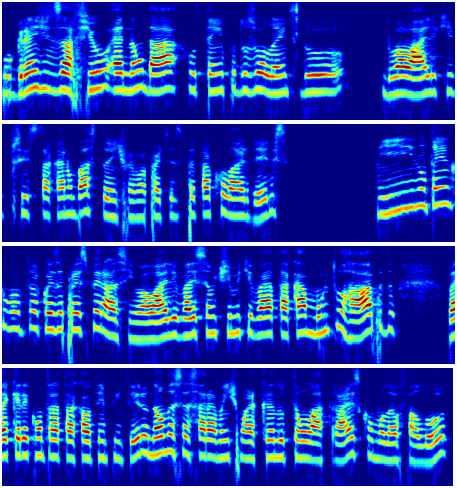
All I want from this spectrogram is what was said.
o grande desafio é não dar o tempo dos volantes do, do Awali, que se destacaram bastante. Foi uma partida espetacular deles. E não tem outra coisa para esperar. Assim. O Awali vai ser um time que vai atacar muito rápido, vai querer contra-atacar o tempo inteiro, não necessariamente marcando tão lá atrás, como o Léo falou,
